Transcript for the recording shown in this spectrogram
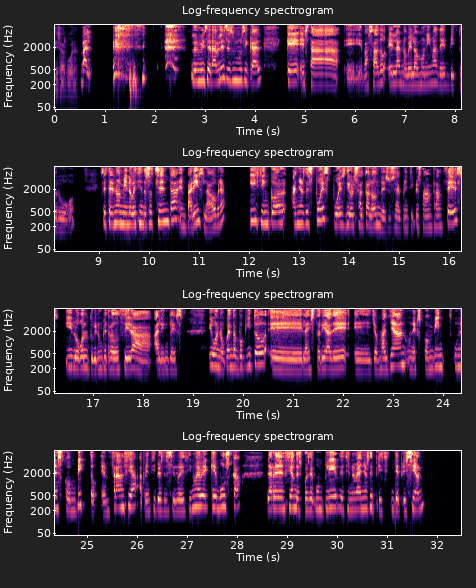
Esa es buena. Vale. Los Miserables es un musical que está eh, basado en la novela homónima de Víctor Hugo. Se estrenó en 1980 en París, la obra, y cinco años después, pues dio el salto a Londres. O sea, al principio estaba en francés y luego lo tuvieron que traducir al inglés. Y bueno, cuenta un poquito eh, la historia de eh, John Valjean, un exconvicto, un exconvicto en Francia a principios del siglo XIX que busca la redención después de cumplir 19 años de, pri- de prisión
